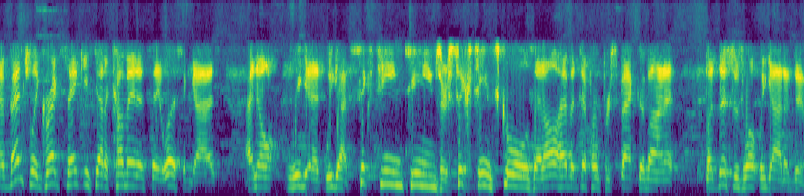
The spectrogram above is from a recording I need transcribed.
Eventually, Greg Sankey's got to come in and say, "Listen, guys." I know we get we got 16 teams or 16 schools that all have a different perspective on it, but this is what we got to do,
